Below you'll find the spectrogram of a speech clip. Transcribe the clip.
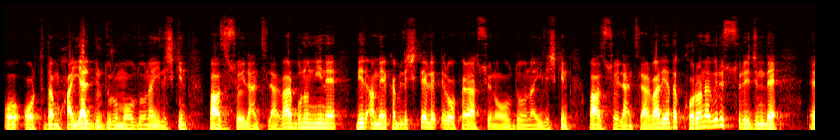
o ortada muhayyel bir durum olduğuna ilişkin bazı söylentiler var. Bunun yine bir Amerika Birleşik Devletleri operasyonu olduğuna ilişkin bazı söylentiler var. Ya da koronavirüs sürecinde e,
